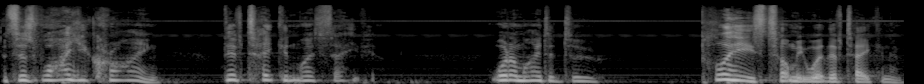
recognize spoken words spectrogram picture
and says, Why are you crying? They've taken my Savior. What am I to do? Please tell me where they've taken him.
